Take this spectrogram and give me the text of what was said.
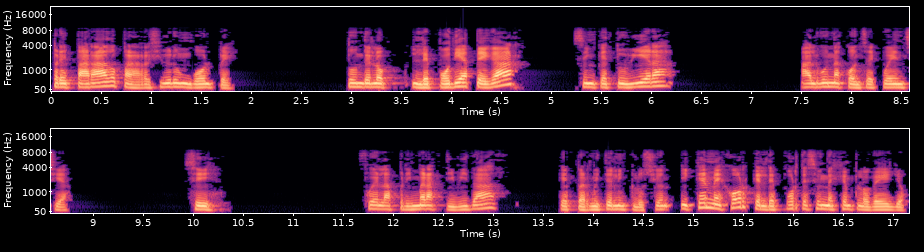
preparado para recibir un golpe, donde le podía pegar sin que tuviera alguna consecuencia. Sí, fue la primera actividad que permite la inclusión y qué mejor que el deporte sea un ejemplo de ello.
